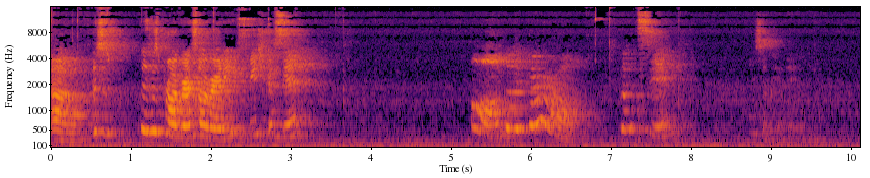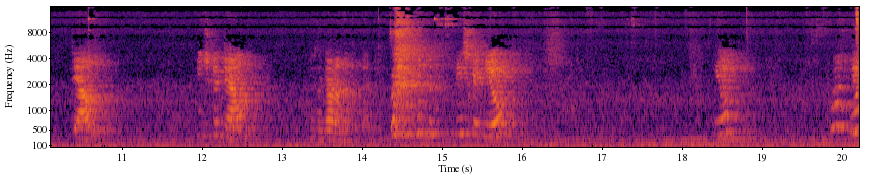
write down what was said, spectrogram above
um, this is this is progress already. Mishka, sit. Oh, good girl. Good sit. It's okay, baby. Down. Mishka, down. Because I got on that. Mishka, heel. Heel. Come on, heel.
